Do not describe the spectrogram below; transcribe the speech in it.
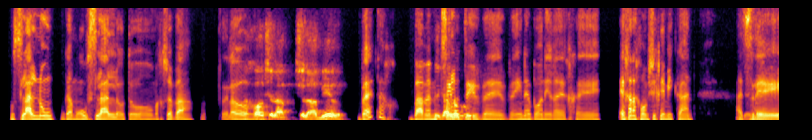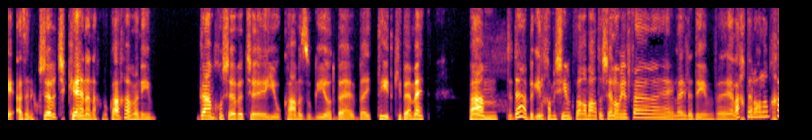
הוסללנו, גם הוא הוסלל לאותו מחשבה. זה לא... נכון. של האביר. בטח. בא ומציל אותי, ו- והנה בוא נראה איך, אה, איך אנחנו ממשיכים מכאן. אז. אה, אז אני חושבת שכן, אנחנו ככה, ואני גם חושבת שיהיו כמה זוגיות בעתיד, כי באמת, פעם, אתה יודע, בגיל 50 כבר אמרת שלום יפה אה, לילדים, והלכת לעולמך.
